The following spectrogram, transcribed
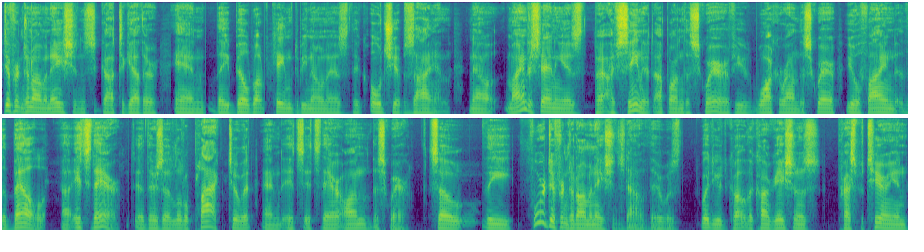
different denominations got together and they built what came to be known as the Old Ship Zion. Now, my understanding is I've seen it up on the square. If you walk around the square, you'll find the bell. Uh, it's there. Uh, there's a little plaque to it, and it's it's there on the square. So the four different denominations now. There was what you'd call the Congregationalists, Presbyterian,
